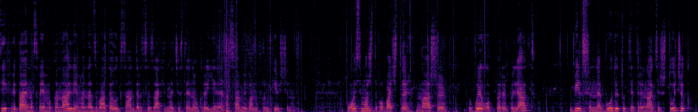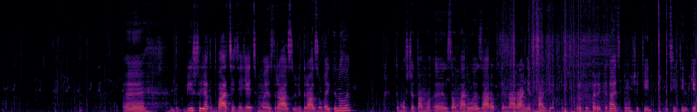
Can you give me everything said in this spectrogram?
Всіх вітаю на своєму каналі. Мене звати Олександр. Це західна частина України, а саме Івано-Франківщина. Ось можете побачити наш вилов перепелят. Більше не буде. Тут є 13 штучок. Е, більше як 20 яєць ми відразу викинули, тому що там е, завмерли зародки на ранніх стадіях. Трохи перекидається, тому що ці тільки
